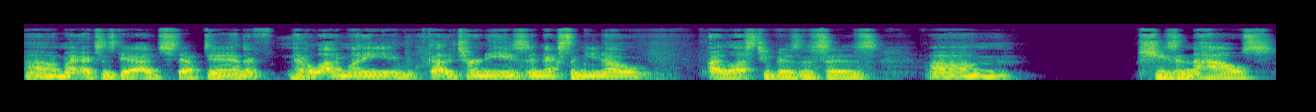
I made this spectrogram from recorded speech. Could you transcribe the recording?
Uh, my ex's dad stepped in. They have a lot of money, got attorneys, and next thing you know, I lost two businesses. Um, she's in the house,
